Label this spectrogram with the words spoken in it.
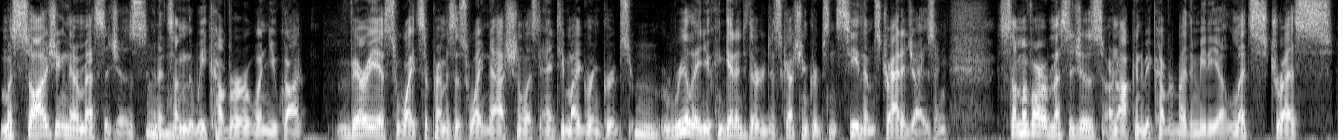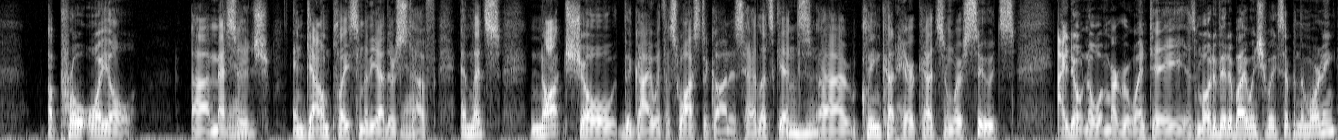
massaging their messages, mm-hmm. and it's mm-hmm. something that we cover when you've got various white supremacist, white nationalist, anti-migrant groups. Mm. Really, and you can get into their discussion groups and see them strategizing. Some of our messages are not going to be covered by the media. Let's stress a pro-oil uh, message yeah. and downplay some of the other yeah. stuff. And let's not show the guy with a swastika on his head. Let's get mm-hmm. uh, clean cut haircuts and wear suits. I don't know what Margaret Wente is motivated by when she wakes up in the morning,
